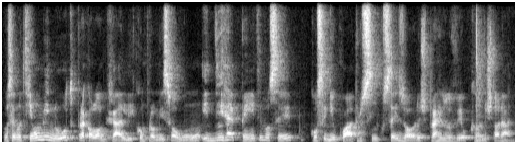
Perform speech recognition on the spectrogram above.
você não tinha um minuto para colocar ali compromisso algum e de repente você conseguiu 4, 5, 6 horas para resolver o cano estourado.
